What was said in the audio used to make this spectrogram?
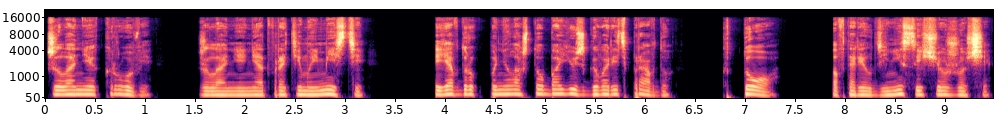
желание крови, желание неотвратимой мести. И я вдруг поняла, что боюсь говорить правду. «Кто?» — повторил Денис еще жестче.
